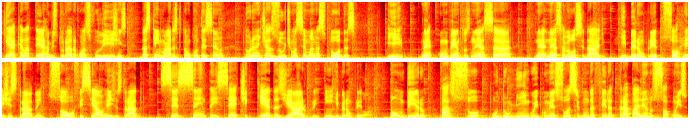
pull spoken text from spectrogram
que é aquela terra misturada com as fuligens das queimadas que estão acontecendo durante as últimas semanas todas. E, né, com ventos nessa né, nessa velocidade, Ribeirão Preto só registrado, hein? Só oficial registrado, 67 quedas de árvore em Ribeirão Preto. Bombeiro passou o domingo e começou a segunda-feira trabalhando só com isso,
